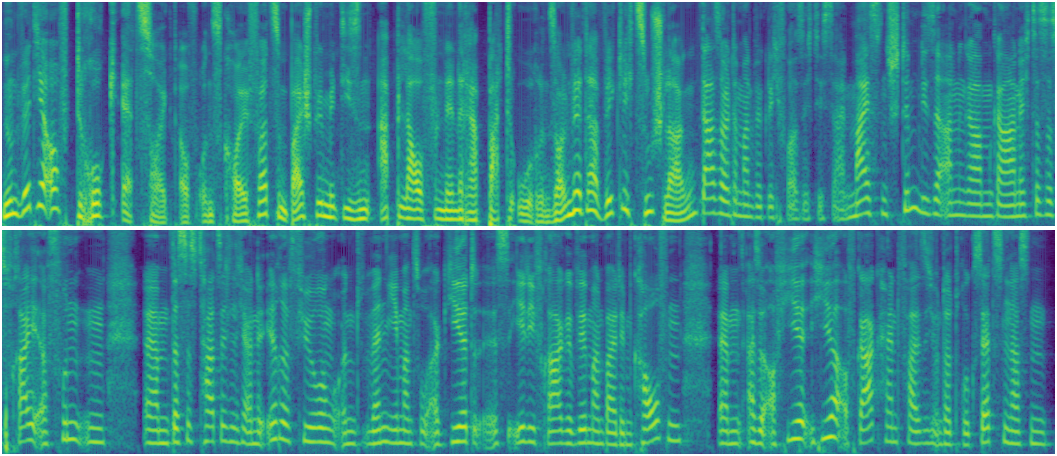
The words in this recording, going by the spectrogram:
Nun wird ja oft Druck erzeugt auf uns Käufer, zum Beispiel mit diesen ablaufenden Rabattuhren. Sollen wir da wirklich zuschlagen? Da sollte man wirklich vorsichtig sein. Meistens stimmen diese Angaben gar nicht. Das ist frei erfunden. Ähm, das ist tatsächlich eine Irreführung. Und wenn jemand so agiert, ist eh die Frage, will man bei dem kaufen? Ähm, also auf hier, hier auf gar keinen Fall sich unter Druck setzen lassen,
